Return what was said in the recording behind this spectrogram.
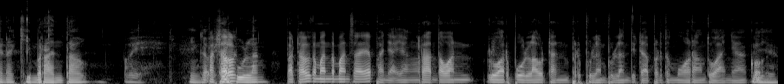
yang lagi merantau Weh. yang nggak bisa pulang Padahal teman-teman saya banyak yang rantauan luar pulau dan berbulan-bulan tidak bertemu orang tuanya kok. iya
